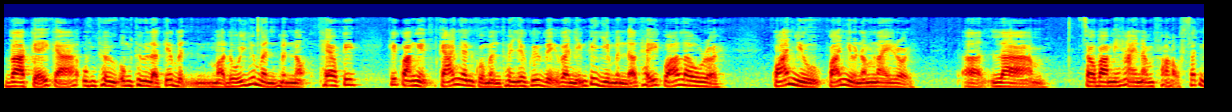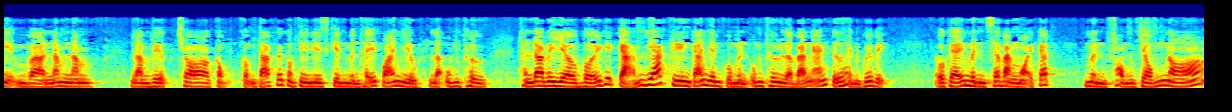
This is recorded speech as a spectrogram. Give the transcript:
Và kể cả ung thư ung thư là cái bệnh mà đối với mình mình theo cái cái quan niệm cá nhân của mình thôi nha quý vị và những cái gì mình đã thấy quá lâu rồi quá nhiều quá nhiều năm nay rồi à, là sau 32 năm khoa học xét nghiệm và 5 năm làm việc cho cộng, cộng tác với công ty New Skin mình thấy quá nhiều là ung thư. Thành ra bây giờ với cái cảm giác riêng cá nhân của mình ung thư là bản án tử hình quý vị. Ok, mình sẽ bằng mọi cách mình phòng chống nó,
